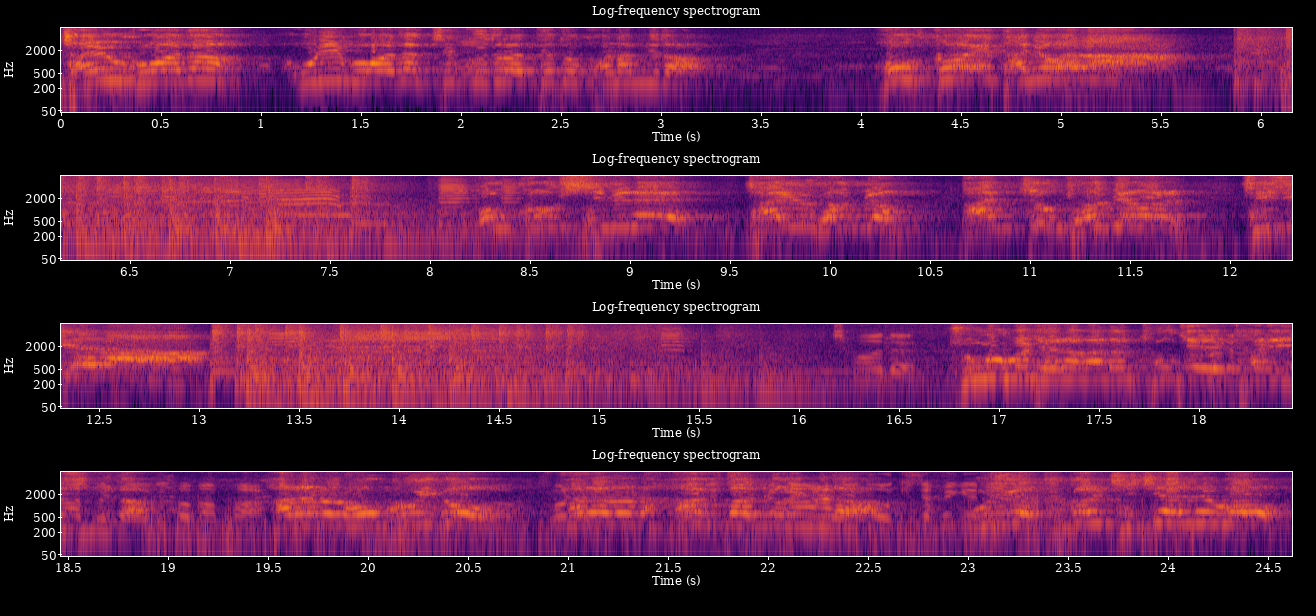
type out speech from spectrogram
자유공화당 우리 공화당 친구들한테도 권합니다. 홍콩에 다녀와라. 홍콩 시민의 자유혁명 반중혁명을 지지해라. 청와대 중국을 겨냥하는 두 개의 칼이 있습니다. 하나는 홍콩이고 하나는 한반도입니다. 우리가 그걸 지지하려고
